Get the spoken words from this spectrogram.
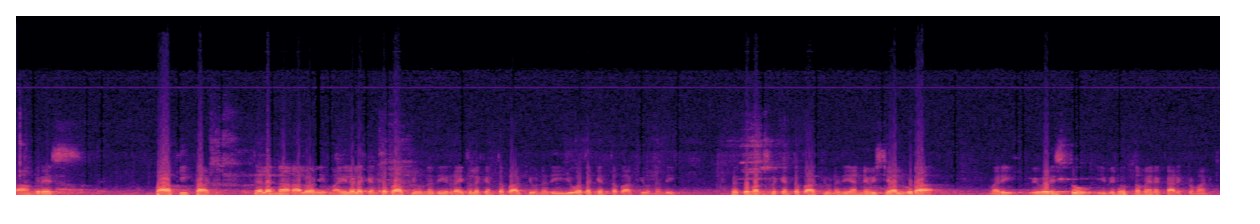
కాంగ్రెస్ బాకీ కార్డు. తెలంగాణలోని మహిళలకు ఎంత బాకీ ఉన్నది రైతులకు ఎంత బాకీ ఉన్నది యువతకు ఎంత బాకీ ఉన్నది పెద్ద మనుషులకు ఎంత బాకీ ఉన్నది అన్ని విషయాలు కూడా మరి వివరిస్తూ ఈ వినూత్నమైన కార్యక్రమానికి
